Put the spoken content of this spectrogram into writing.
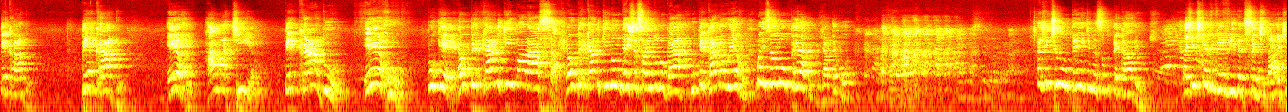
pecado. Pecado. Erro. Ramatia. Pecado. Erro. Por quê? É o pecado que embaraça, é o pecado que não deixa sair do lugar. O pecado é o erro, mas eu não peco. Já pecou. A gente não tem a dimensão do pecado, irmãos. A gente quer viver vida de santidade,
